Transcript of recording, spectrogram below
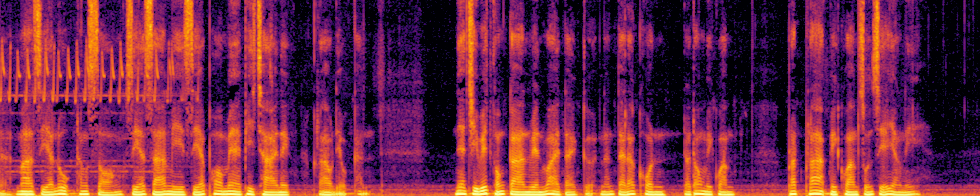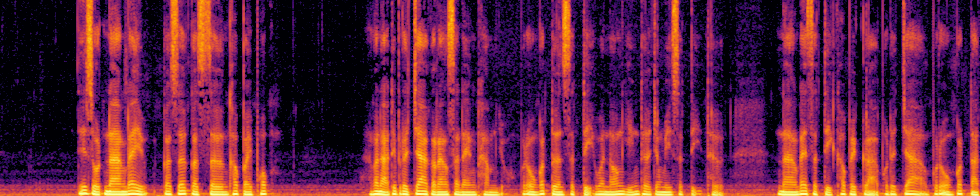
นะมาเสียลูกทั้งสอง เสียสามีเสียพ่อแม่พี่ชายในคราวเดียวกันเนี่ยชีวิตของการเวียนว่ายตายเกิดนั้น แต่ละคนจะต้องมีความพลัดพรากมีความสูญเสียอย่างนี้ ที่สุดนางได้กระเซาะกระเซิงเข้าไปพบ ขณะที่พระเจ้ากำลังแสดงธรรมอยู่ พระองค์ก็เตือนสติว่าน้องหญิงเธอจงมีสติเถิด นางได้สติเข้าไปกราบพระเจ้า พระองค์ก็ตัด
